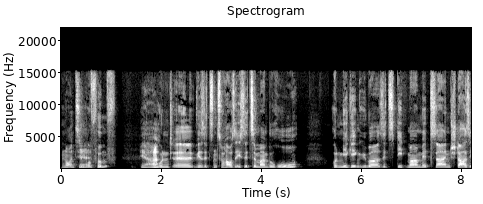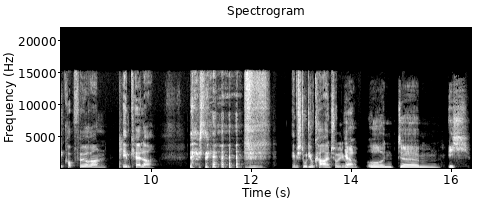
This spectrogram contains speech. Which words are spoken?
19.05 Uhr. Ja. Und äh, wir sitzen zu Hause. Ich sitze in meinem Büro und mir gegenüber sitzt Dietmar mit seinen Stasi-Kopfhörern im Keller. Im Studio K, Entschuldigung. Ja, und ähm, ich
